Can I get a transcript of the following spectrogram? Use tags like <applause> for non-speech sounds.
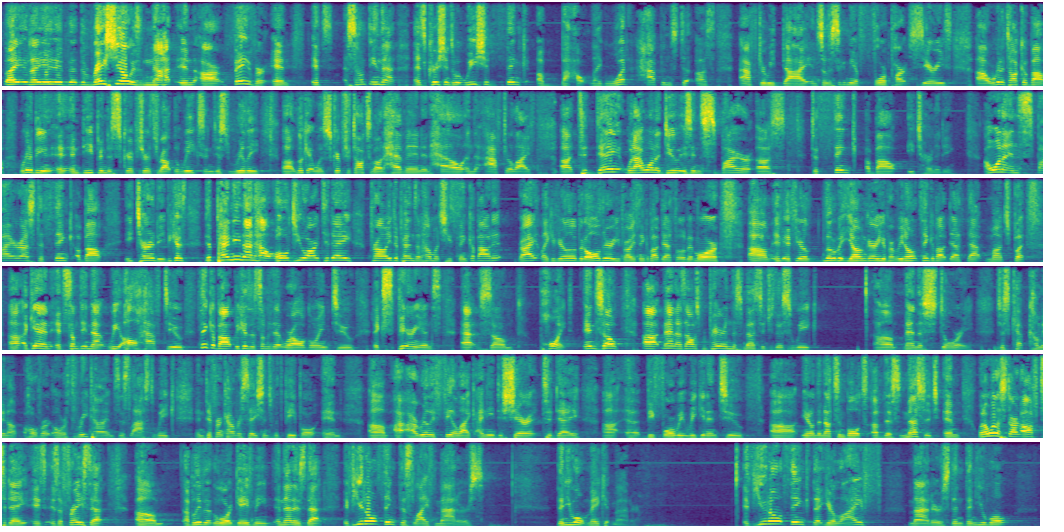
like, like the, the ratio is not in our favor. And it's something that as Christians we should think about. Like what happens to us after we die. And so this is going to be a four part series. Uh, we're going to talk about, we're going to be in, in, deep into scripture throughout the weeks and just really uh, look at what scripture talks about heaven and hell and the afterlife. Uh, today, what I want to do is inspire us to think about eternity. I want to inspire us to think about eternity because depending on how old you are today, probably depends on how much you think about it, right? Like if you're a little bit older, you probably think about death a little bit more. Um, if, if, you're a little bit younger, you probably don't think about death that much. But uh, again, it's something that we all have to think about because it's something that we're all going to experience at some point. And so, uh, man, as I was preparing this message this week, um, man, this story just kept coming up over and over three times this last week in different conversations with people. And um, I, I, really feel like I need to share it today uh, uh, before we, we get into uh, you know, the nuts and bolts of this message. And what I want to start off today is, is a phrase that um, I believe that the Lord gave me, and that is that if you don't think this life matters, then you won't make it matter. If you don't think that your life matters, then, then you won't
